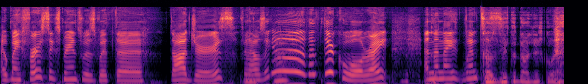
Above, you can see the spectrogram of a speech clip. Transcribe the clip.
I, my first experience was with the Dodgers. But I was like, ah, that, they're cool, right? And then I went to Cubs beat the Dodgers. Go ahead.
